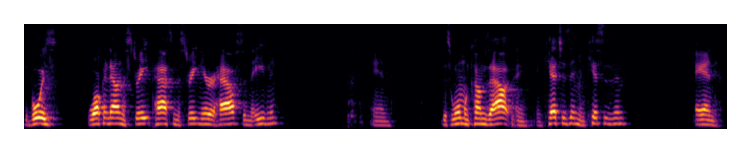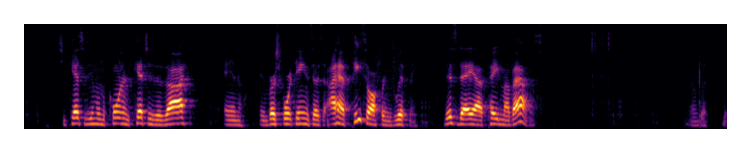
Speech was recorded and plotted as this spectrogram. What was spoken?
the boy's walking down the street, passing the street near her house in the evening, and this woman comes out and, and catches him and kisses him. And she catches him on the corner and catches his eye. And in verse 14, it says, I have peace offerings with me. This day I've paid my vows. The, the,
